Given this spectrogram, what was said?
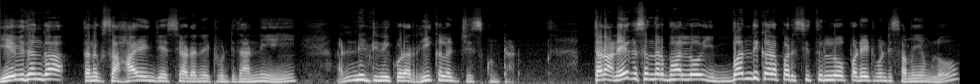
ఏ విధంగా తనకు సహాయం చేశాడనేటువంటి దాన్ని అన్నింటినీ కూడా రీకలెక్ట్ చేసుకుంటాడు. తను అనేక సందర్భాల్లో ఇబ్బందికర పరిస్థితుల్లో పడేటువంటి సమయంలో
